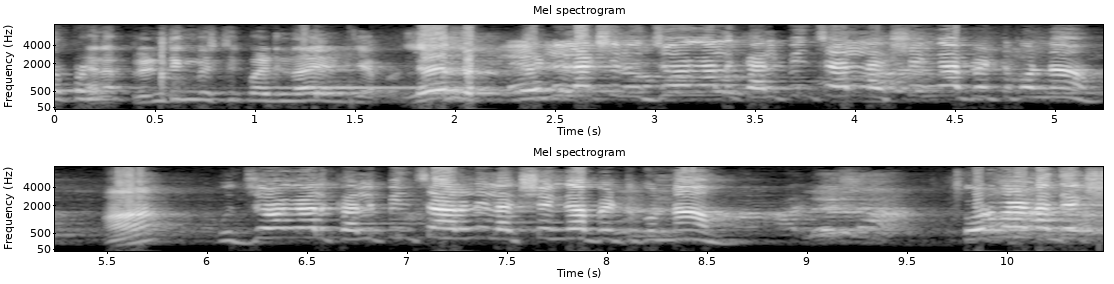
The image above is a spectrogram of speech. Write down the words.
చెప్పండి. ప్రింటింగ్ మిస్టేక్ పడిందా ఏంటి చెప్పండి? లేదు. రెండు లక్షల ఉద్యోగాలు కల్పించాలని లక్ష్యంగా పెట్టుకున్నాం. ఆ? ఉద్యోగాలు కల్పించాలని లక్ష్యంగా పెట్టుకున్నాం. చూడమండి అధ్యక్ష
